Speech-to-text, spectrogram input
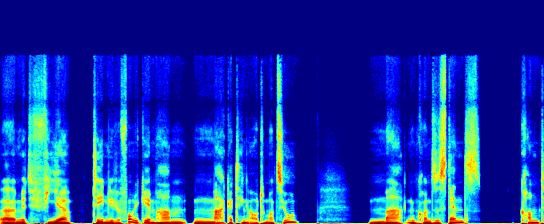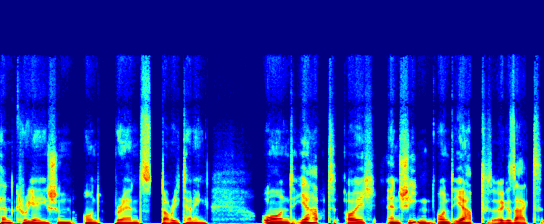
äh, mit vier Themen, die wir vorgegeben haben. Marketing-Automation, Markenkonsistenz, Content Creation und Brand Storytelling. Und ihr habt euch entschieden und ihr habt äh, gesagt,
